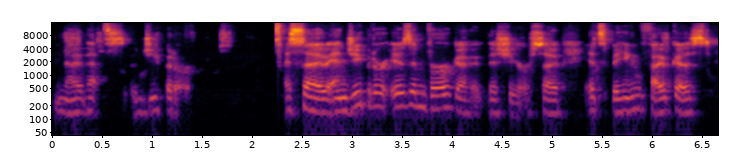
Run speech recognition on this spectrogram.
You know, that's Jupiter. So, and Jupiter is in Virgo this year. So it's being focused,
